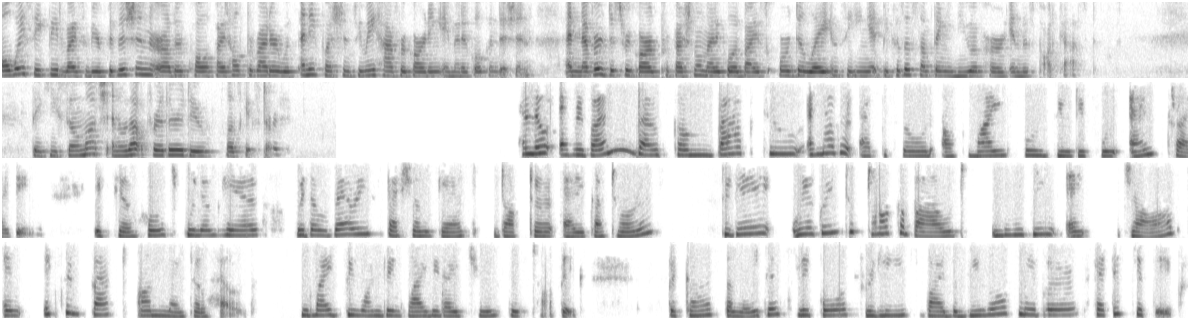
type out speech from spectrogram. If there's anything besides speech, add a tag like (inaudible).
Always seek the advice of your physician or other qualified health provider with any questions you may have regarding a medical condition, and never disregard professional medical advice or delay in seeking it because of something you have heard in this podcast. Thank you so much, and without further ado, let's get started. Hello, everyone. Welcome back to another episode of Mindful, Beautiful, and Thriving. It's your host, Punam here with a very special guest, Dr. Erika Torres. Today, we are going to talk about losing a job and its impact on mental health. You might be wondering why did I choose this topic? Because the latest report released by the Bureau of Labor Statistics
